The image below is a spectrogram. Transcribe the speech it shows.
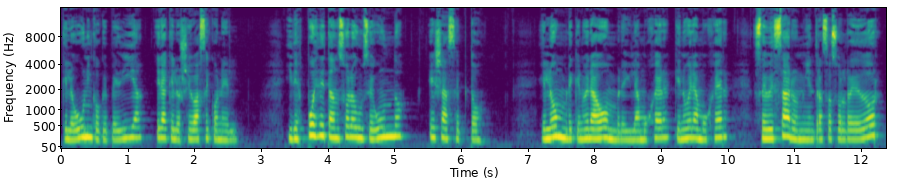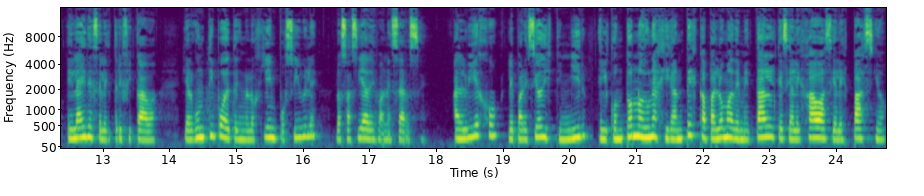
que lo único que pedía era que lo llevase con él. Y después de tan solo un segundo, ella aceptó. El hombre que no era hombre y la mujer que no era mujer se besaron mientras a su alrededor el aire se electrificaba y algún tipo de tecnología imposible los hacía desvanecerse. Al viejo le pareció distinguir el contorno de una gigantesca paloma de metal que se alejaba hacia el espacio,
